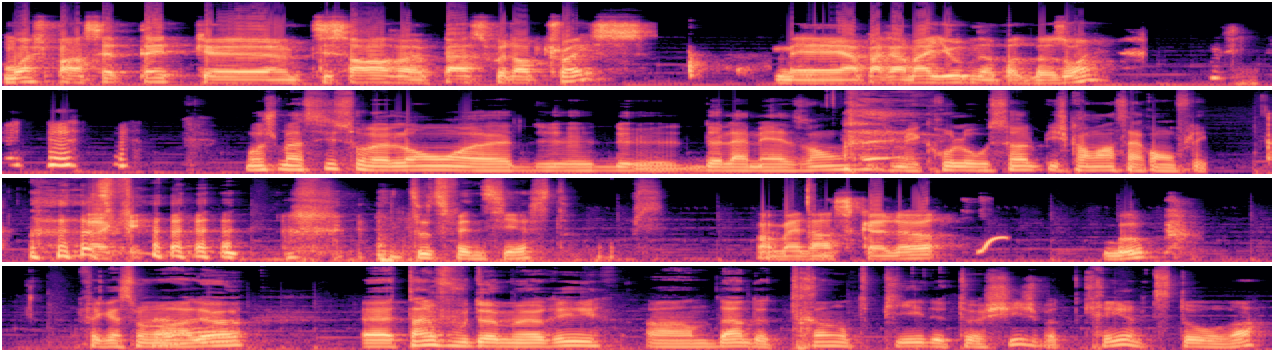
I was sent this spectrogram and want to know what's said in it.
moi, je pensais peut-être qu'un petit sort euh, pass without trace, mais apparemment, Youb n'a pas de besoin. Moi, je m'assieds sur le long euh, de, de, de la maison, je m'écroule au sol, puis je commence à ronfler. Ok. Tout se fait une sieste. Oups. bon, ben, dans ce cas-là, boop. Fait qu'à ce moment-là, euh, tant que vous demeurez en dedans de 30 pieds de Toshi, je vais te créer un petit aura.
